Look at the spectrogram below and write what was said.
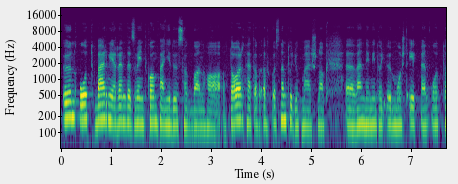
Ön ott bármilyen rendezvényt kampányidőszakban, ha tart, hát azt nem tudjuk másnak venni, mint hogy ön most éppen ott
